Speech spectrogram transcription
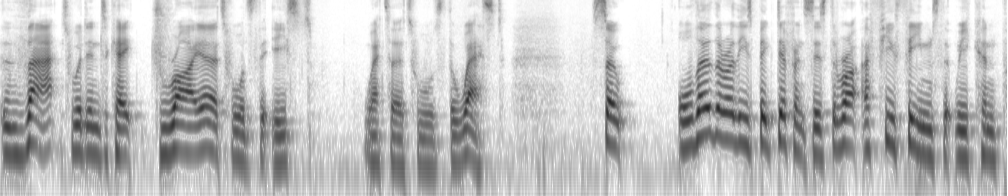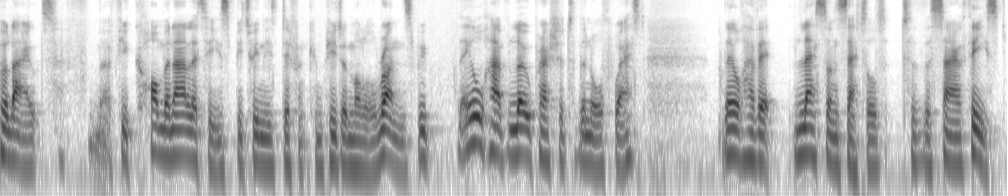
that would indicate drier towards the east, wetter towards the west. So although there are these big differences, there are a few themes that we can pull out, a few commonalities between these different computer model runs. We, they all have low pressure to the northwest. They all have it less unsettled to the southeast.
